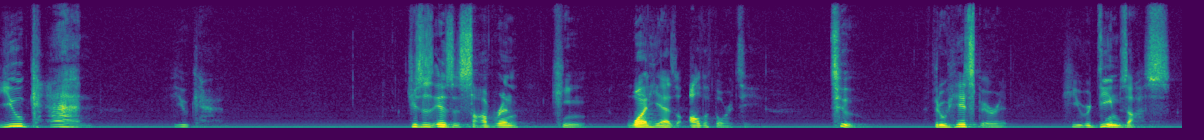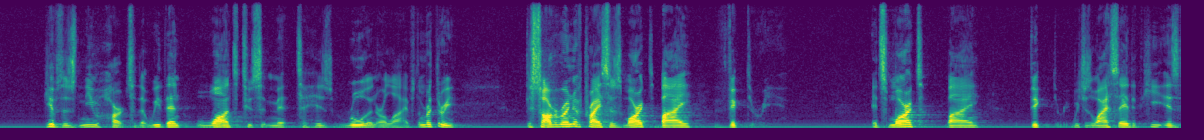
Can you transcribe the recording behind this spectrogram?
You can. You can. Jesus is a sovereign king. One, he has all authority. Two, through his spirit, he redeems us, gives us new hearts so that we then want to submit to his rule in our lives. Number three, the sovereignty of Christ is marked by victory. It's marked by victory, which is why I say that he is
